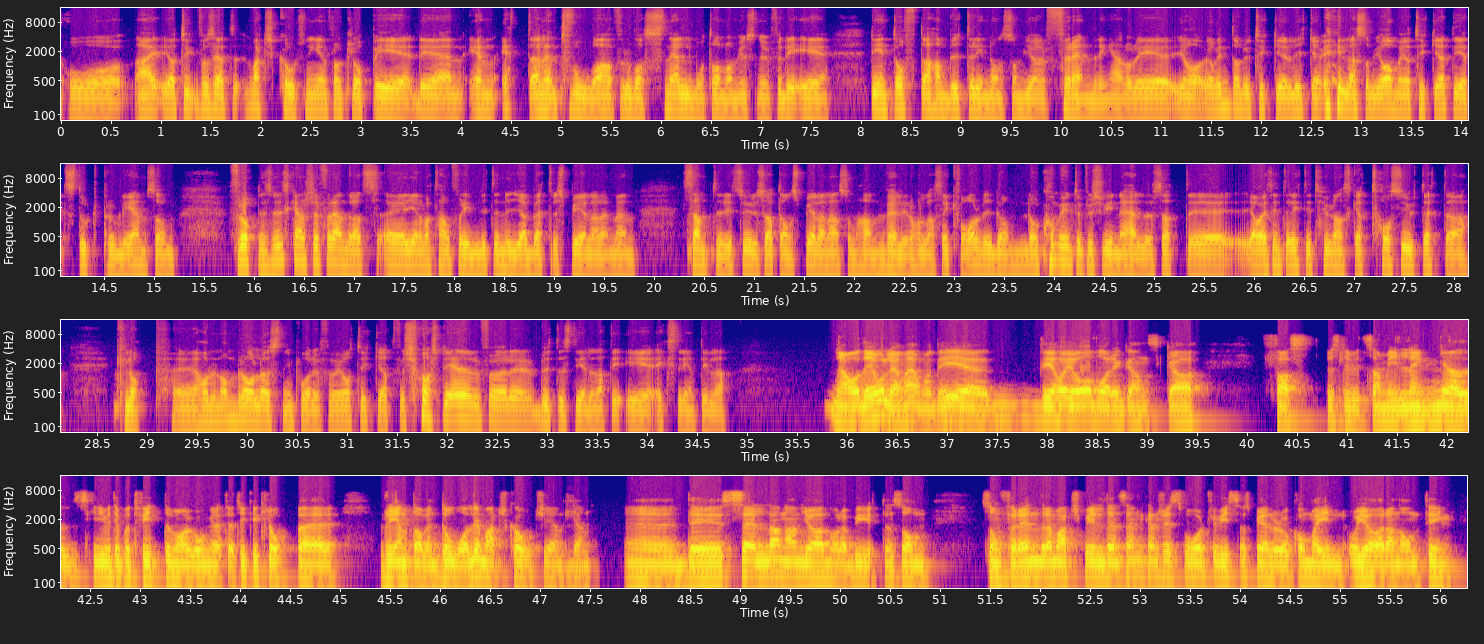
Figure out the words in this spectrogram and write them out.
och nej, jag tycker, får säga att matchcoachningen från Klopp är, det är en, en etta eller en tvåa för att vara snäll mot honom just nu. För det är det är inte ofta han byter in någon som gör förändringar. Och det är, jag, jag vet inte om du tycker lika illa som jag men jag tycker att det är ett stort problem som förhoppningsvis kanske förändrats eh, genom att han får in lite nya bättre spelare. Men samtidigt så är det så att de spelarna som han väljer att hålla sig kvar vid de, de kommer ju inte försvinna heller. Så att eh, jag vet inte riktigt hur han ska ta sig ut detta Klopp. Eh, har du någon bra lösning på det? För jag tycker att försvarsdelen för eh, bytesdelen att det är extremt illa. Ja, det håller jag med om. Och det, det har jag varit ganska fast beslutsam i länge. Jag har skrivit det på Twitter många gånger att jag tycker Klopp är rent av en dålig matchcoach egentligen. Mm. Det är sällan han gör några byten som, som förändrar matchbilden. Sen kanske det är svårt för vissa spelare att komma in och göra någonting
